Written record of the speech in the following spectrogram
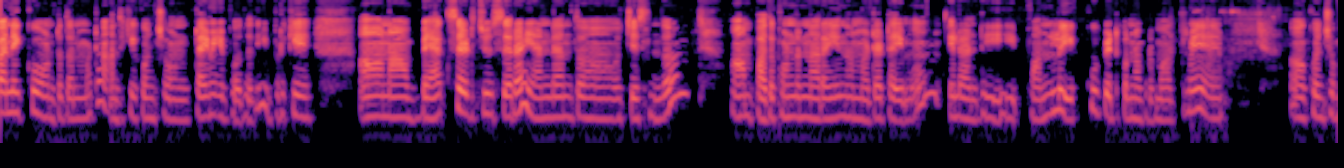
పని ఎక్కువ ఉంటుంది అనమాట అందుకే కొంచెం టైం అయిపోతుంది. ఇప్పటికే నా బ్యాక్ సైడ్ చూసారా? ఎండ ఎంత వచ్చేసిందో. పదకొండున్నర అయిందనమాట టైము. ఇలాంటి పనులు ఎక్కువ పెట్టుకున్నప్పుడు మాత్రమే కొంచెం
